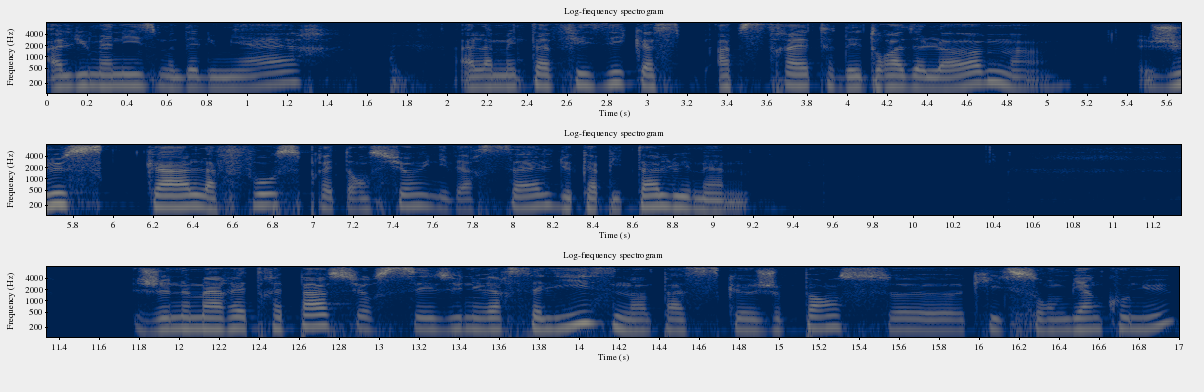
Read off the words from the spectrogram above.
à l'humanisme des Lumières, à la métaphysique abstraite des droits de l'homme, jusqu'à la fausse prétention universelle du capital lui-même. Je ne m'arrêterai pas sur ces universalismes parce que je pense euh, qu'ils sont bien connus.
